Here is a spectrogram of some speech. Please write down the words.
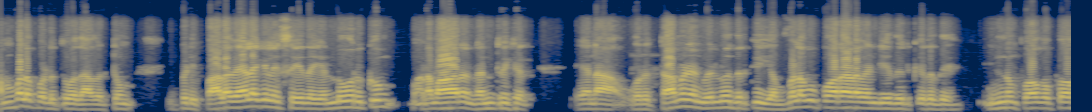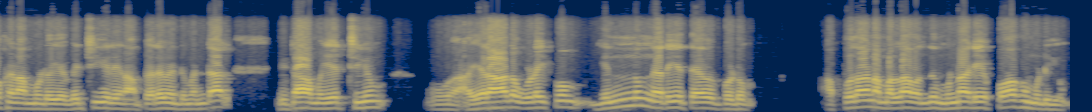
அம்பலப்படுத்துவதாகட்டும் இப்படி பல வேலைகளை செய்த எல்லோருக்கும் மனமார நன்றிகள். ஏன்னா ஒரு தமிழன் வெல்வதற்கு எவ்வளவு போராட வேண்டியது இருக்கிறது? இன்னும் போக போக நம்முடைய வெற்றிகளை நாம் பெற வேண்டும் என்றால் விடாமுயற்சியும் அயராத உழைப்பும் இன்னும் நிறைய தேவைப்படும். அப்போதான் நம்மெல்லாம் வந்து முன்னாடியே போக முடியும்.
